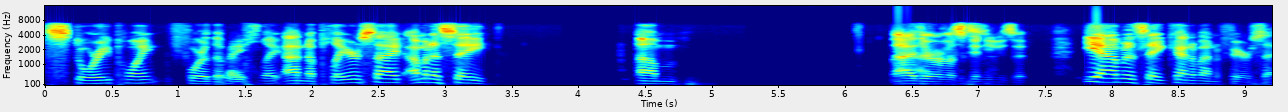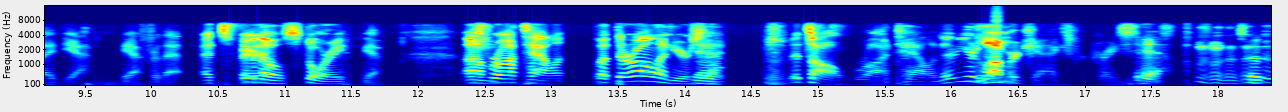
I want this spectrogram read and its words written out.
story point for the Right. play on the player side. I'm gonna say, um, Neither uh, of us can use it. yeah, I'm gonna say kind of on the fair side. Yeah, yeah, for that. That's fair. though story, yeah. It's Um, raw talent. but they're all on your Yeah. side. It's all raw talent. You're lumberjacks for Christ's Yeah. sake. So-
